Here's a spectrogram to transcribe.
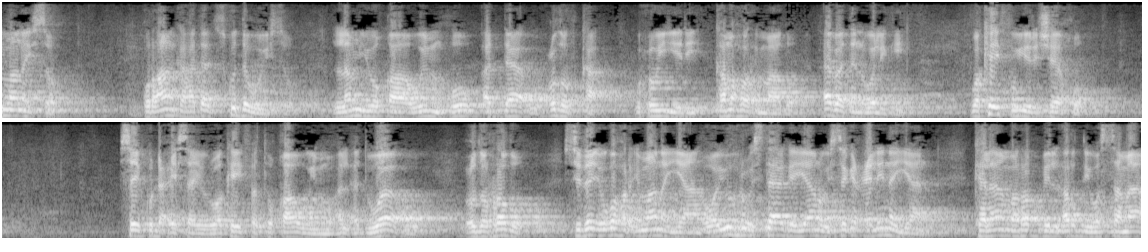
imanayso qur'aanka haddaad isku dawayso lam yuqaawimhu addaa'u cudurka wuxuu yidhi kama hor imaado abadan weligii. Wa kayfuu yidhi sheekhu say ku dhacaysaa yidhi wa kayfa tuqaawimu aladwaa'u cudurradu siday uga hor imanayaan oo ay u hor istaagayaan oo isaga celinayaan kalaama rabbi اlardi waاsamaa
